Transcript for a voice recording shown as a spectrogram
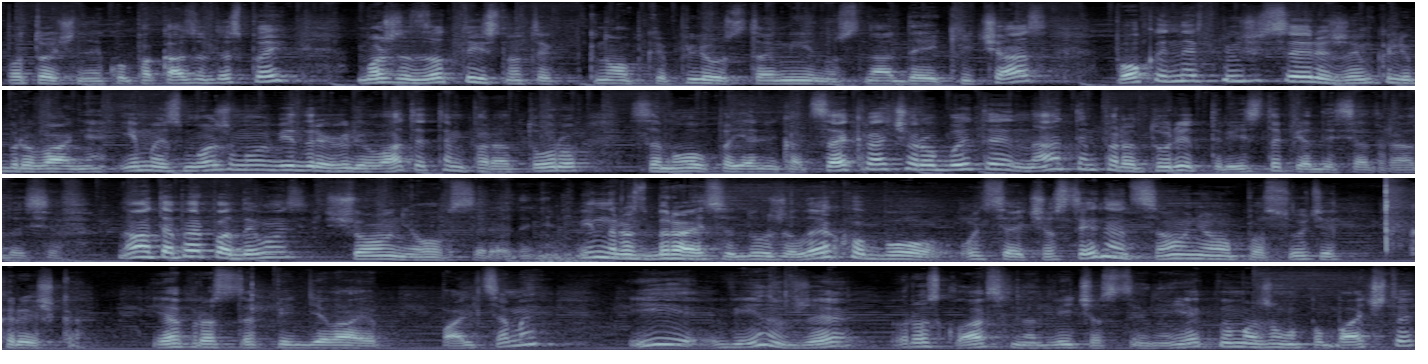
поточна, яку показує дисплей, можна затиснути кнопки плюс та мінус на деякий час, поки не включиться режим калібрування, і ми зможемо відрегулювати температуру самого паяльника. Це краще робити на температурі 350 градусів. Ну а тепер подивимось, що у нього всередині. Він розбирається дуже легко, бо оця частина це у нього по суті кришка. Я просто піддіваю пальцями. І він вже розклався на дві частини. Як ми можемо побачити,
